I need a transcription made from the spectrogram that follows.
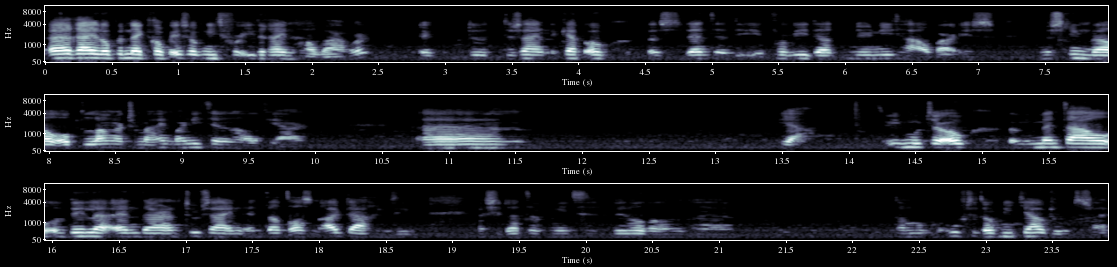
uh, rijden op een nekrop is ook niet voor iedereen haalbaar hoor. Ik, er zijn, ik heb ook studenten die, voor wie dat nu niet haalbaar is. Misschien wel op de lange termijn, maar niet in een half jaar. Ja, je moet er ook mentaal willen en daar aan toe zijn en dat als een uitdaging zien. Als je dat ook niet wil, dan, uh, dan hoeft het ook niet jouw doel te zijn.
